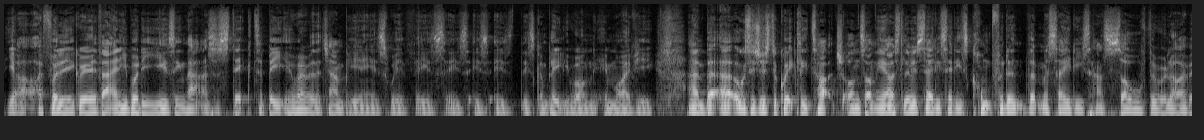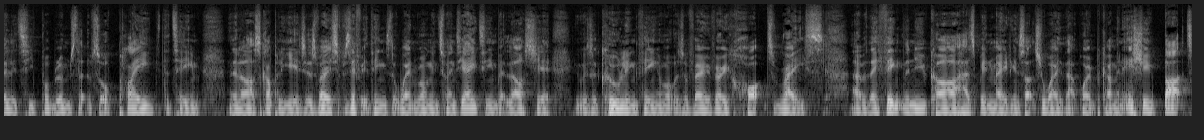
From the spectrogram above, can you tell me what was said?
Yeah, I fully agree with that. Anybody using that as a stick to beat whoever the champion is with is is is is, is completely wrong in my view. Um, but uh, also just to quickly touch on something else, Lewis said he said he's confident that Mercedes has solved the reliability problems that have sort of plagued the team in the last couple of years. It was very specific things that went wrong in 2018, but last year it was a cooling thing and what was a very very hot race. Uh, but they think the new car has been made in such a way that won't become an issue. But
